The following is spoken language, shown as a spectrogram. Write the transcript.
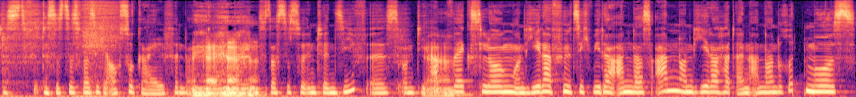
Das, das ist das, was ich auch so geil finde an Games, dass das so intensiv ist und die ja. Abwechslung und jeder fühlt sich wieder anders an und jeder hat einen anderen Rhythmus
